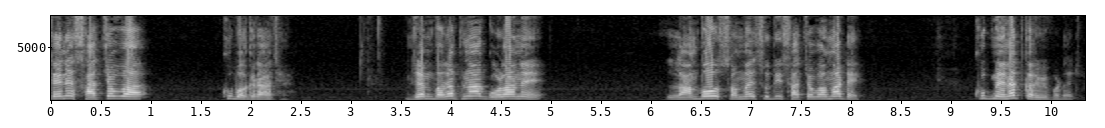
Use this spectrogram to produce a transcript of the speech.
તેને સાચવવા ખૂબ અઘરા છે. જેમ બરફના ગોળાને લાંબો સમય સુધી સાચવવા માટે ખૂબ મહેનત કરવી પડે છે.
